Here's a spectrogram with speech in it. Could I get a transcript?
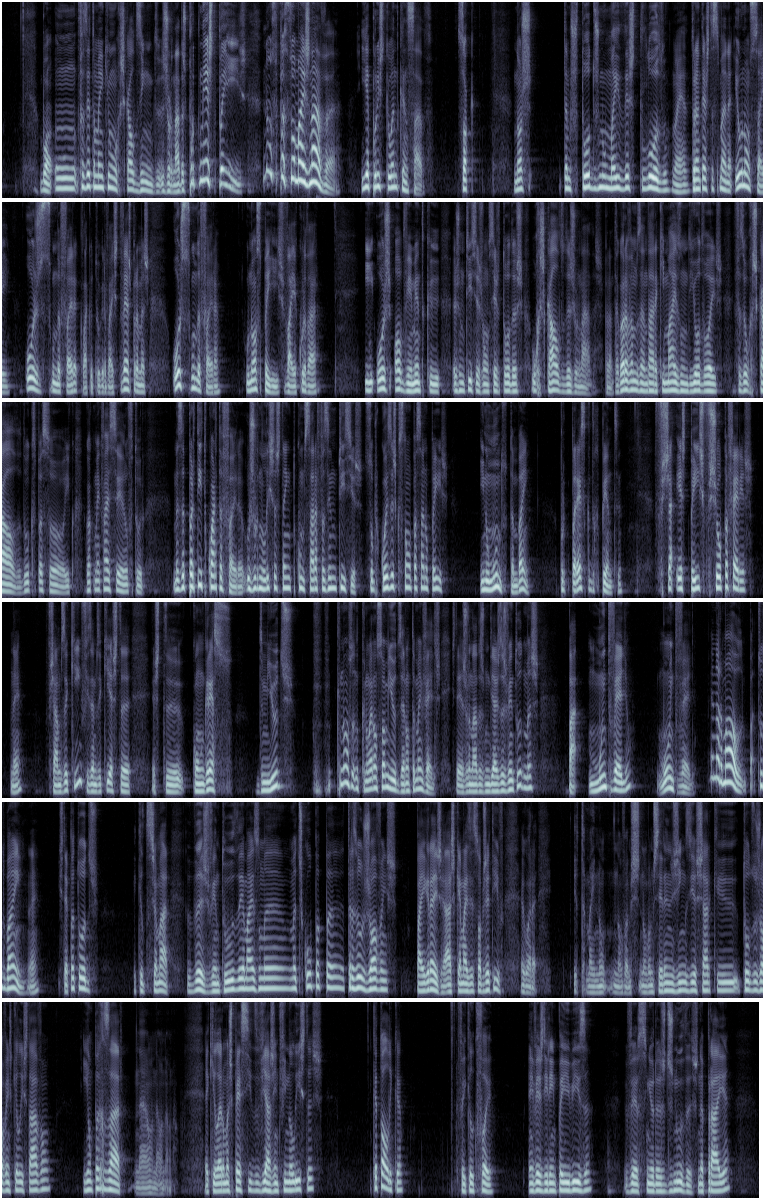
Bom, um, fazer também aqui um rescaldozinho de jornadas, porque neste país não se passou mais nada. E é por isto que eu ando cansado. Só que nós estamos todos no meio deste lodo, não é? Durante esta semana. Eu não sei, hoje, segunda-feira, claro que eu estou a gravar isto de véspera, mas hoje, segunda-feira, o nosso país vai acordar e hoje, obviamente, que as notícias vão ser todas o rescaldo das jornadas. Pronto, agora vamos andar aqui mais um dia ou dois fazer o rescaldo do que se passou e agora como é que vai ser o futuro. Mas a partir de quarta-feira, os jornalistas têm de começar a fazer notícias sobre coisas que se estão a passar no país e no mundo também. Porque parece que de repente este país fechou para férias. Né? Fechámos aqui, fizemos aqui este, este congresso de miúdos que não, que não eram só miúdos, eram também velhos. Isto é as Jornadas Mundiais da Juventude, mas pá, muito velho, muito velho. É normal, pá, tudo bem, né? Isto é para todos. Aquilo de se chamar da juventude é mais uma, uma desculpa para trazer os jovens para a igreja. Acho que é mais esse o objetivo. Agora, eu também não, não, vamos, não vamos ser anjinhos e achar que todos os jovens que ali estavam iam para rezar. Não, não, não, não. Aquilo era uma espécie de viagem de finalistas católica. Foi aquilo que foi. Em vez de irem para Ibiza ver senhoras desnudas na praia,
